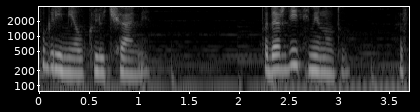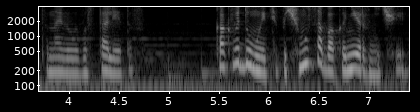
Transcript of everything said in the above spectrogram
Погремел ключами. «Подождите минуту», – остановил его Столетов. «Как вы думаете, почему собака нервничает?»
